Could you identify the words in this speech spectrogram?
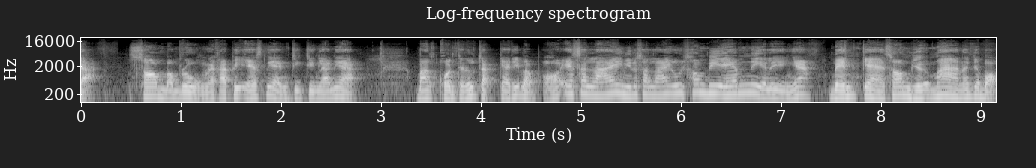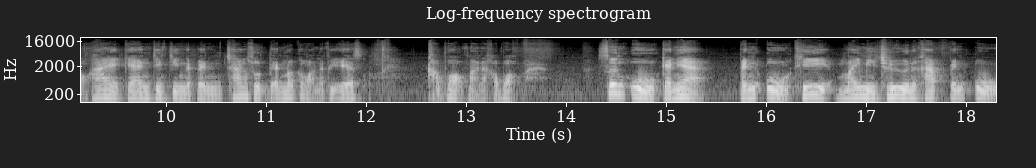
จะซ่อมบำรุงนะครับ PS เอสเนี่ยจริง ๆ แล้วเนี่ยบางคนจะรู้จักแกที่แบบ อ๋อเอสไลท์มีรถสไลด์อุ้ยซ่อม BM นี่อะไรอย่างเงี้ยเบนซ์แกซ่อมเยอะมากนะจะบอกให้แกจริงๆเนี่ยเป็นช่างสูตรเบนซ์มาก่อนนะพี่เอสเขาบอกมานะเขาบอกมา ซึ่งอู่แกเนี่ยเป็นอู่ที่ไม่มีชื่อนะครับ เป็นอู่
